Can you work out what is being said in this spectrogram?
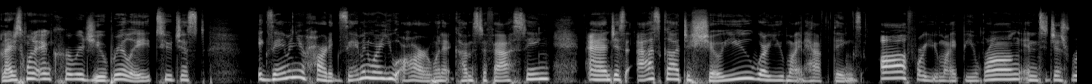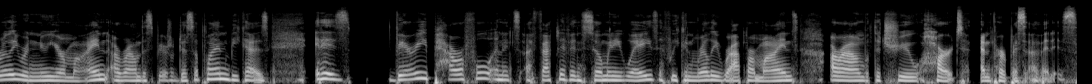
and I just want to encourage you really to just examine your heart, examine where you are when it comes to fasting, and just ask God to show you where you might have things off, where you might be wrong, and to just really renew your mind around the spiritual discipline because it is very powerful and it's effective in so many ways if we can really wrap our minds around what the true heart and purpose of it is.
